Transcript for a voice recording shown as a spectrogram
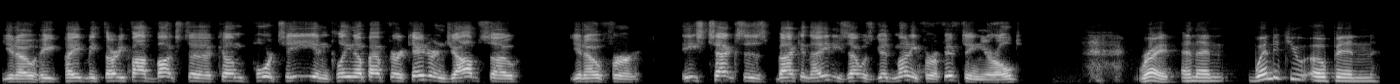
you know, he paid me 35 bucks to come pour tea and clean up after a catering job. So, you know, for East Texas back in the 80s, that was good money for a 15 year old. Right. And then when did you open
